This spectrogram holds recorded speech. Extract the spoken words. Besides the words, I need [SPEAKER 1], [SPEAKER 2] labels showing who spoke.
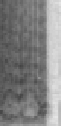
[SPEAKER 1] Vale, vale, vale.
